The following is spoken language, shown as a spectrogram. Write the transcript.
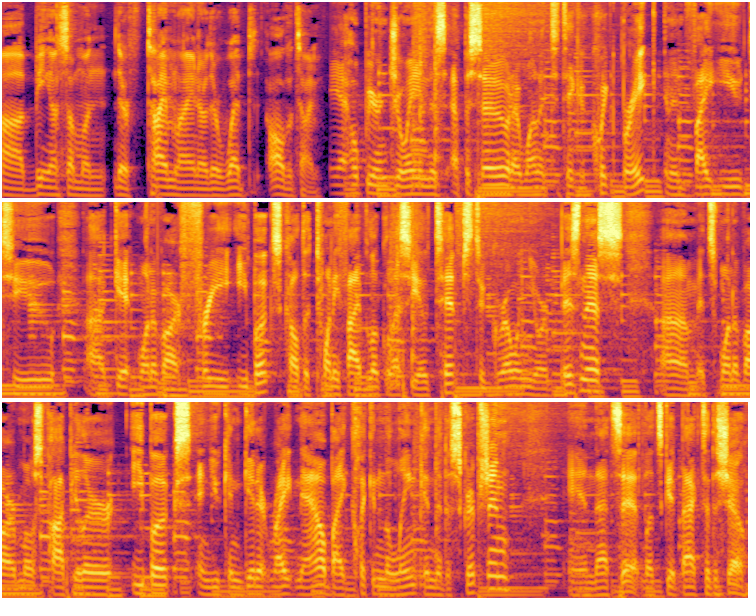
uh, being on someone their timeline or their web all the time. Hey, I hope you're enjoying this episode. I wanted to take a quick break and invite you to uh, get one of our free ebooks called the 25 Local SEO Tips to Growing Your Business. Um, it's one of our most popular ebooks, and you can get it right now by clicking the link in the description. And that's it. Let's get back to the show.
